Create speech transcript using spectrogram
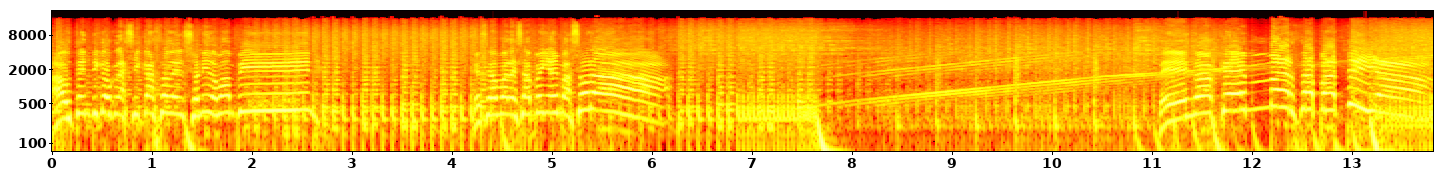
Auténtico clasicazo del sonido bumping. Que se va para esa peña invasora. Venga, a quemar zapatilla.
